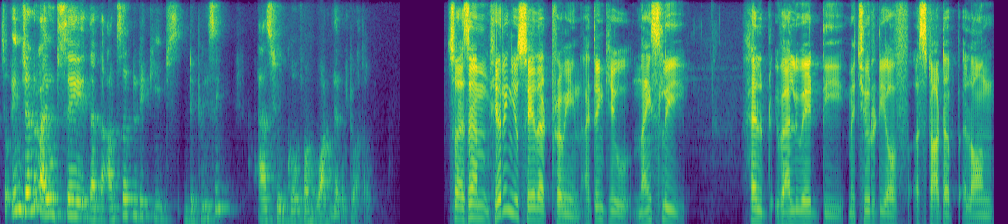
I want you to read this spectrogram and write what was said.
So in general, I would say that the uncertainty keeps decreasing as you go from one level to other. So as I'm hearing you say that, Praveen, I think you nicely helped evaluate the maturity of a startup along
